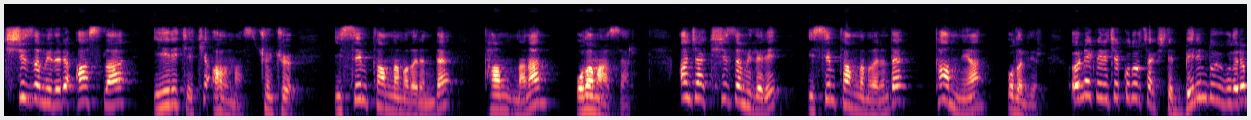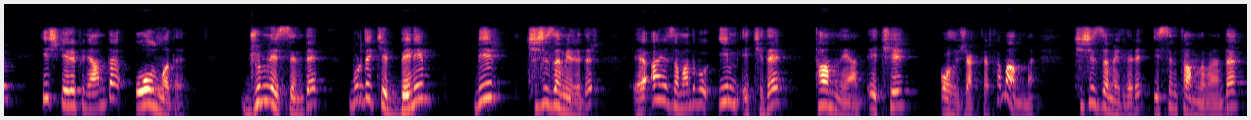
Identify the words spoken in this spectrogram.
kişi zamirleri asla iyilik eki almaz. Çünkü isim tamlamalarında tamlanan olamazlar. Ancak kişi zamirleri isim tamlamalarında tamlayan olabilir. Örnek verecek olursak işte benim duygularım hiç geri planda olmadı cümlesinde buradaki benim bir kişi zamiridir. E, aynı zamanda bu im eki de tamlayan eki olacaktır tamam mı? Kişi zamirleri isim tamlamalarında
